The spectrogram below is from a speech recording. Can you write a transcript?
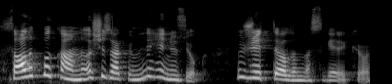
Sağlık Bakanlığı aşı takviminde henüz yok. Ücretli alınması gerekiyor.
